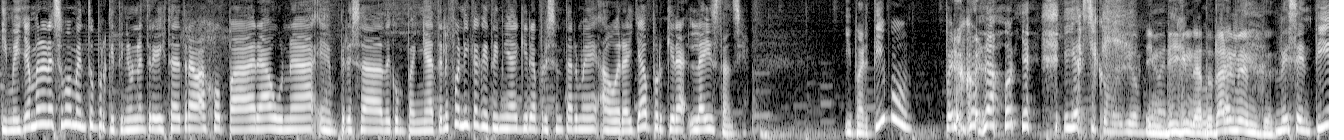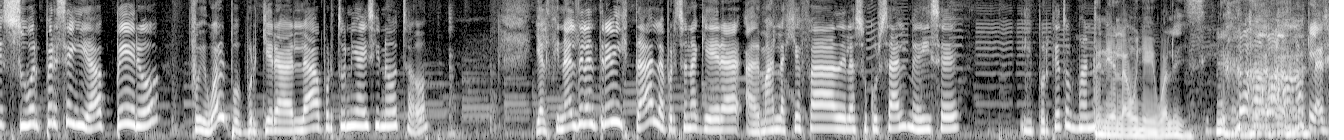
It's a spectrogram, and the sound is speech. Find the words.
Y me llaman en ese momento porque tenía una entrevista de trabajo para una empresa de compañía telefónica que tenía que ir a presentarme ahora ya porque era la instancia. Y partí, pues, pero con la uña. Y así como Dios mío. Indigna, totalmente. Me sentí súper perseguida, pero fue igual, pues, porque era la oportunidad y si no, chao. Y al final de la entrevista, la persona que era además la jefa de la sucursal me dice, ¿y por qué tus manos? Tenía la uña igual ella. Sí. claro.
